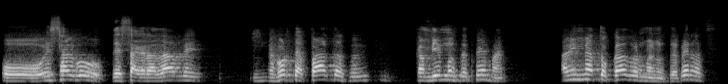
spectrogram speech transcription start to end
o es algo desagradable, pues mejor te apartas, cambiemos de tema. A mí me ha tocado, hermanos, de veras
